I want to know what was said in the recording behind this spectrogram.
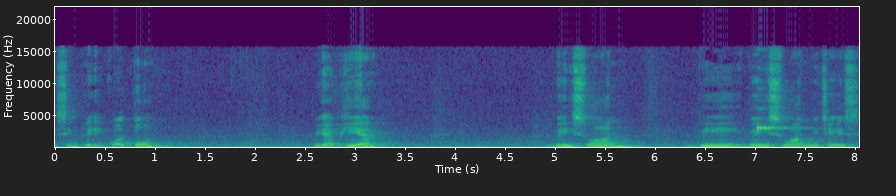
simply equal to we have here base 1 b base 1 which is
